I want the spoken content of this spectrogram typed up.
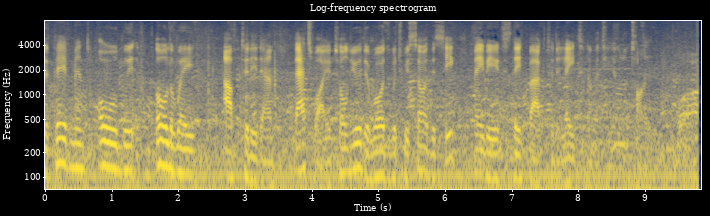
the pavement all the all the way up to the dam. That's why I told you the road which we saw at the Siq, maybe it's date back to the late Nabatean time.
